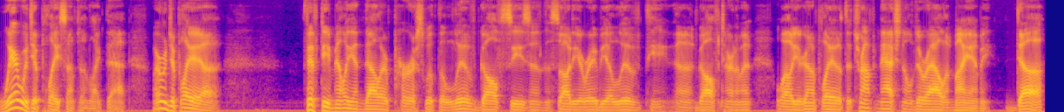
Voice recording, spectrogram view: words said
Where would you play something like that? Where would you play a $50 million purse with the live golf season, the Saudi Arabia live team, uh, golf tournament. Well, you're going to play it at the Trump National Doral in Miami. Duh,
